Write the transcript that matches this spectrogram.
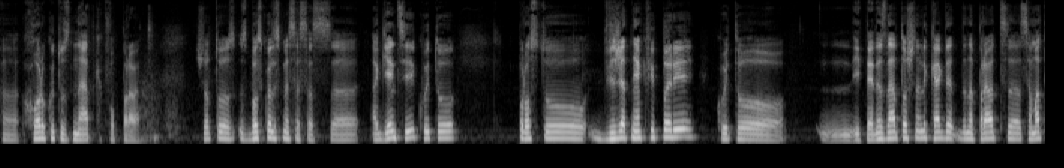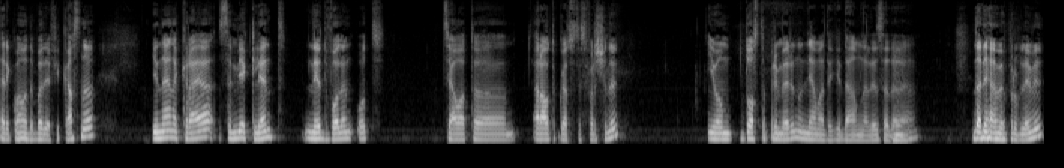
а, хора, които знаят какво правят. Защото сблъсквали сме се с а, агенции, които просто движат някакви пари, които и те не знаят точно нали, как да, да направят самата реклама да бъде ефикасна. И най-накрая самия клиент не е доволен от цялата работа, която сте свършили. Имам доста примери, но няма да ги давам, нали, за да, М. да нямаме проблеми.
